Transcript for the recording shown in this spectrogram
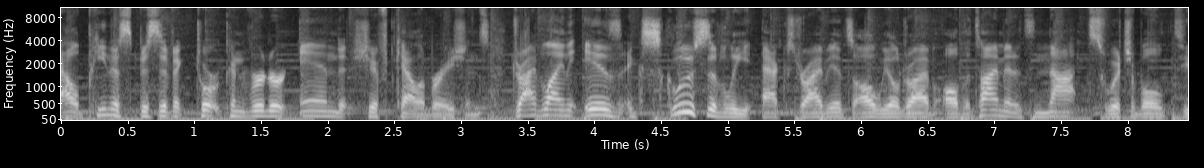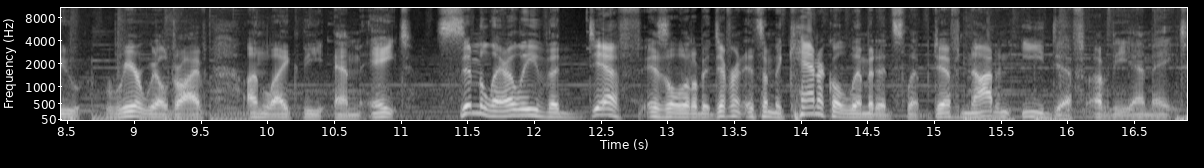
Alpina-specific torque converter and shift calibrations. Driveline is exclusively xDrive. It's all-wheel drive all the time, and it's not switchable to rear-wheel drive, unlike the M8. Similarly, the diff is a little bit different. It's a mechanical limited slip diff, not an e-diff of the M8.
